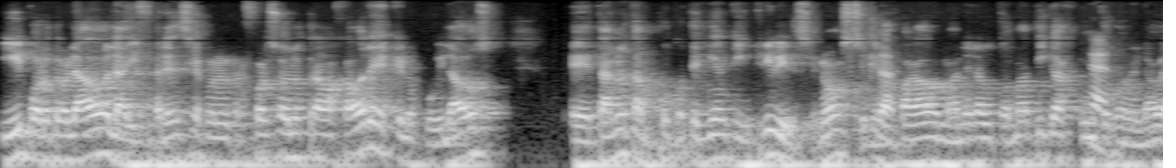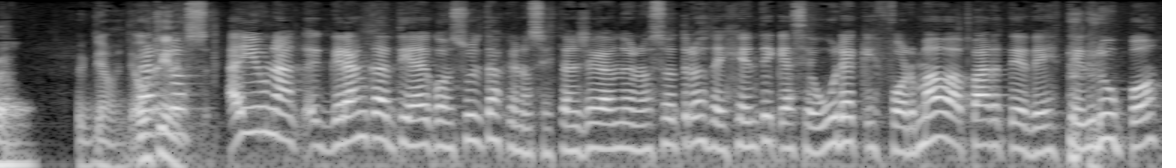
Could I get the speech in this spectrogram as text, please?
y por otro lado, la diferencia con el refuerzo de los trabajadores es que los jubilados eh, tampoco tenían que inscribirse, ¿no? Se les ha pagado de manera automática junto con el haber. Efectivamente. Carlos, hay una gran cantidad de consultas que nos están llegando a nosotros de gente que asegura que formaba parte de este grupo,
